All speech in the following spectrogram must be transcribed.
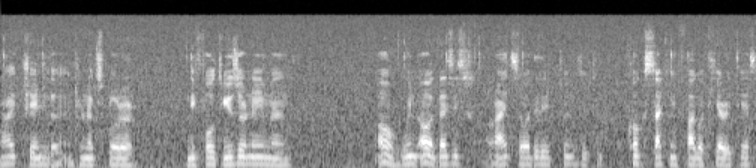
alright change the Internet Explorer? Default username and oh win oh this is alright so what did it change it to? Cock sucking faggot here it is.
